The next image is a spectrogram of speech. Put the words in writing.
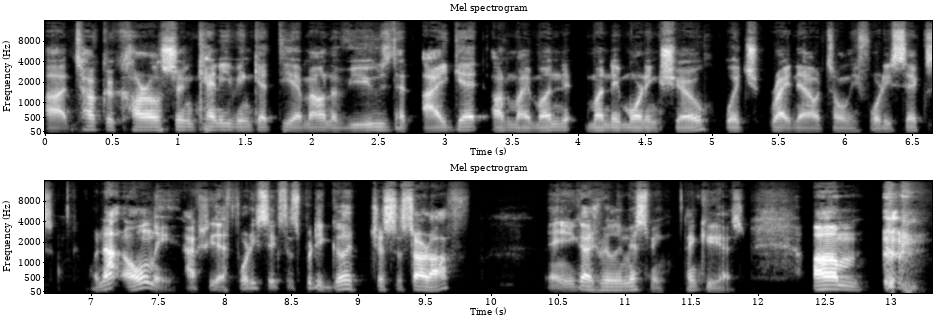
uh, Tucker Carlson can't even get the amount of views that I get on my Monday, Monday morning show, which right now it's only 46. Well, not only, actually, at 46, that's pretty good just to start off. Man, you guys really miss me. Thank you guys. Um,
